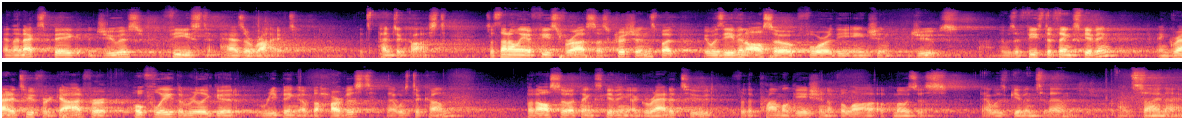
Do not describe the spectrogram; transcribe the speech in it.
And the next big Jewish feast has arrived. It's Pentecost. So it's not only a feast for us as Christians, but it was even also for the ancient Jews. It was a feast of thanksgiving and gratitude for God for hopefully the really good reaping of the harvest that was to come, but also a thanksgiving, a gratitude for the promulgation of the law of Moses that was given to them on Sinai.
